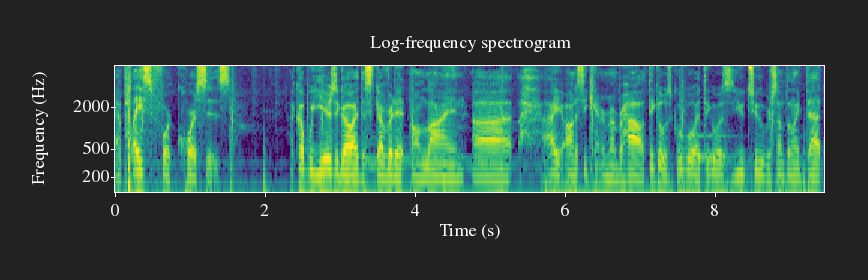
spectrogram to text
a place for courses. A couple years ago, I discovered it online. Uh, I honestly can't remember how. I think it was Google. I think it was YouTube or something like that.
